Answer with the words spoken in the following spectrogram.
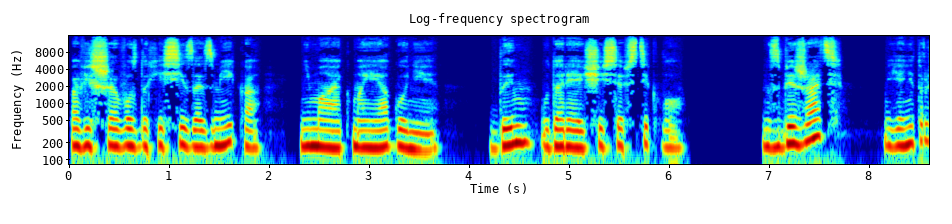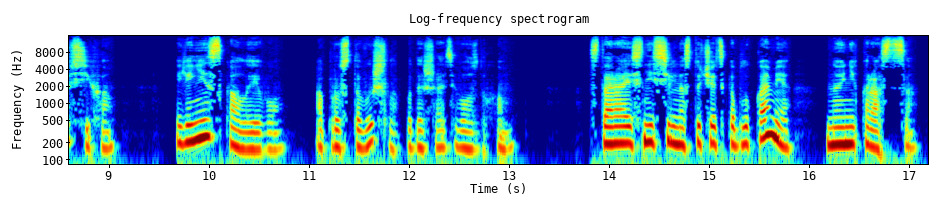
Повисшая в воздухе сизая змейка, немая к моей агонии, дым, ударяющийся в стекло. Сбежать я не трусиха. Я не искала его, а просто вышла подышать воздухом. Стараясь не сильно стучать каблуками, но и не красться —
